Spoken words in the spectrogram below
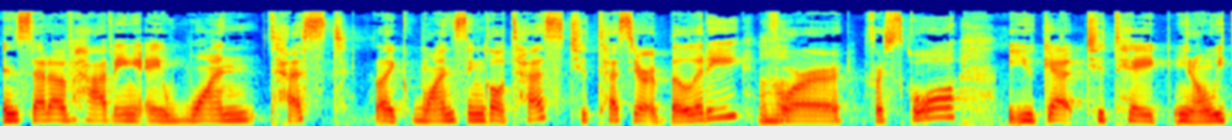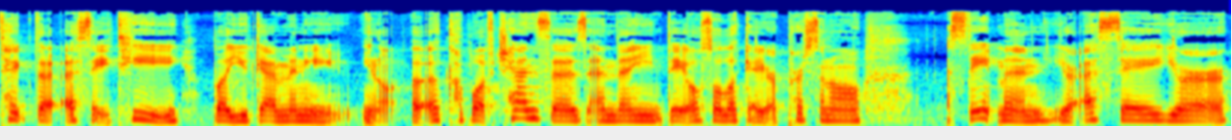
instead of having a one test, like one single test to test your ability for for school, you get to take, you know, we take the SAT, but you get many, you know, a, a couple of chances, and then they also look at your personal statement, your essay, your,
